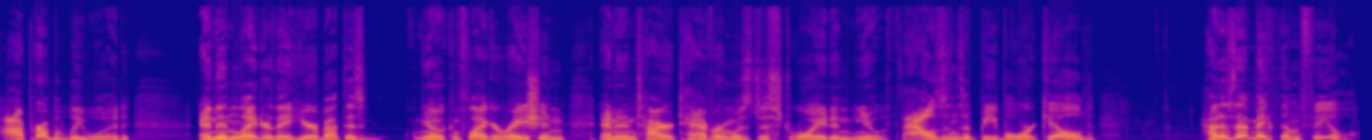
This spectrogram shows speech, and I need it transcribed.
I probably would. And then later they hear about this, you know, conflagration and an entire tavern was destroyed and, you know, thousands of people were killed. How does that make them feel?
